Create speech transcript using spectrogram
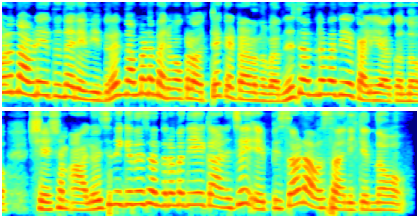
തുടർന്ന് അവിടെ എത്തുന്ന രവീന്ദ്രൻ നമ്മുടെ മരുമക്കൾ ഒറ്റക്കെട്ടാണെന്ന് പറഞ്ഞ് ചന്ദ്രമതിയെ കളിയാക്കുന്നു. ശേഷം ആലോചിച്ച് നിൽക്കുന്ന ചന്ദ്രമതിയെ കാണിച്ച് എപ്പിസോഡ് അവസാനിക്കുന്നു.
